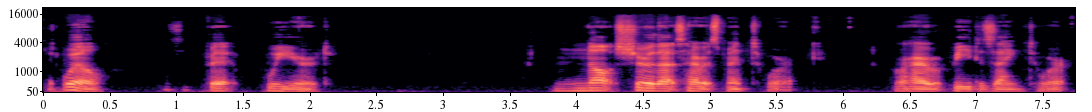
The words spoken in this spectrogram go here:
It will. It's a bit weird. I'm not sure that's how it's meant to work. Or how it would be designed to work.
